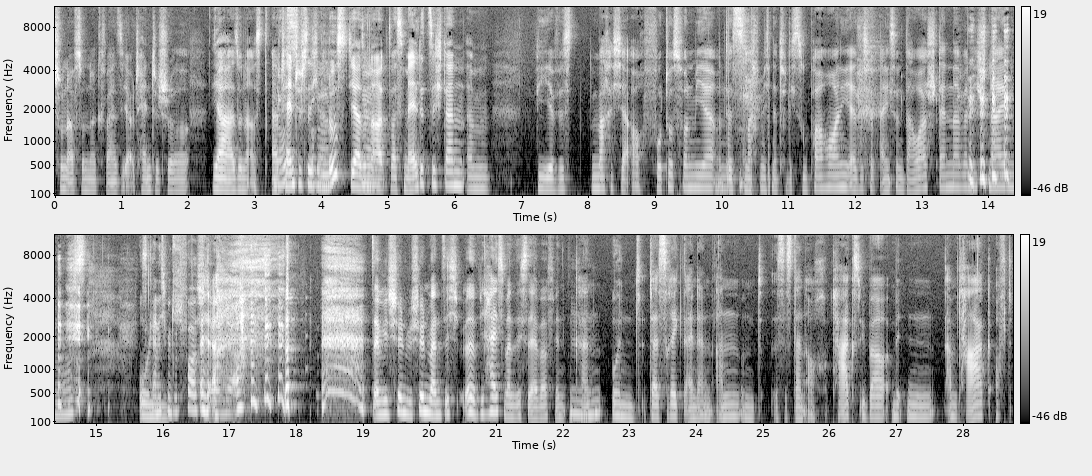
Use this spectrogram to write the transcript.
schon auf so eine quasi authentische, ja, so eine authentische oder? Lust, ja, so Ja. eine Art, was meldet sich dann? Ähm, wie ihr wisst, mache ich ja auch Fotos von mir und das macht mich natürlich super horny. Also ich habe eigentlich so einen Dauerständer, wenn ich schneiden muss. Das kann ich mir Und- gut vorstellen, ja. Sehr, wie schön, wie schön man sich, äh, wie heiß man sich selber finden Mhm. kann. Und das regt einen dann an und es ist dann auch tagsüber mitten am Tag, oft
